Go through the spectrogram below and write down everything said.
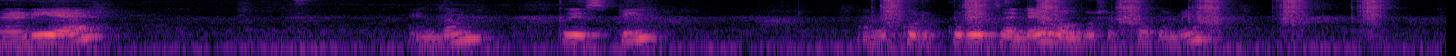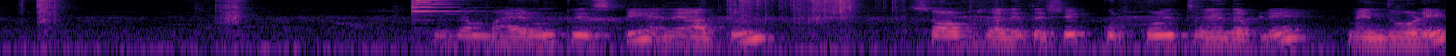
रेडी आहे. एकदम क्रिस्पी आणि कुरकुरीत झाले बघू शकता तुम्ही. एकदम बाहेरून क्रिस्पी आणि आतून सॉफ्ट झाले तसे कुरकुरीत झालेत आपले मेंदूवडे.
